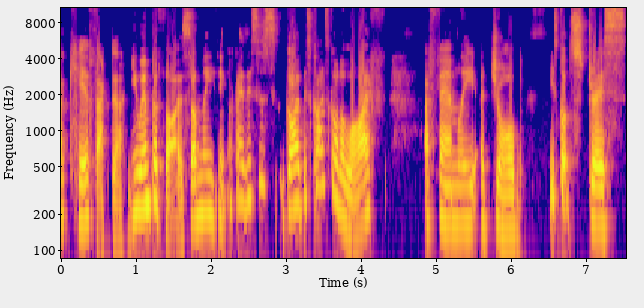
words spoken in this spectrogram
a care factor. You empathize. Suddenly you think, okay, this is guy. This guy's got a life, a family, a job he's got stress.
